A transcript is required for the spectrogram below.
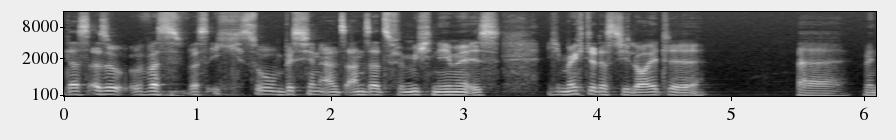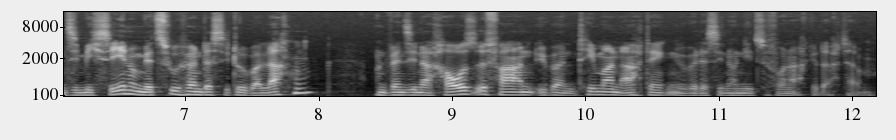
das, also was, was ich so ein bisschen als Ansatz für mich nehme, ist, ich möchte, dass die Leute, äh, wenn sie mich sehen und mir zuhören, dass sie drüber lachen und wenn sie nach Hause fahren, über ein Thema nachdenken, über das sie noch nie zuvor nachgedacht haben.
